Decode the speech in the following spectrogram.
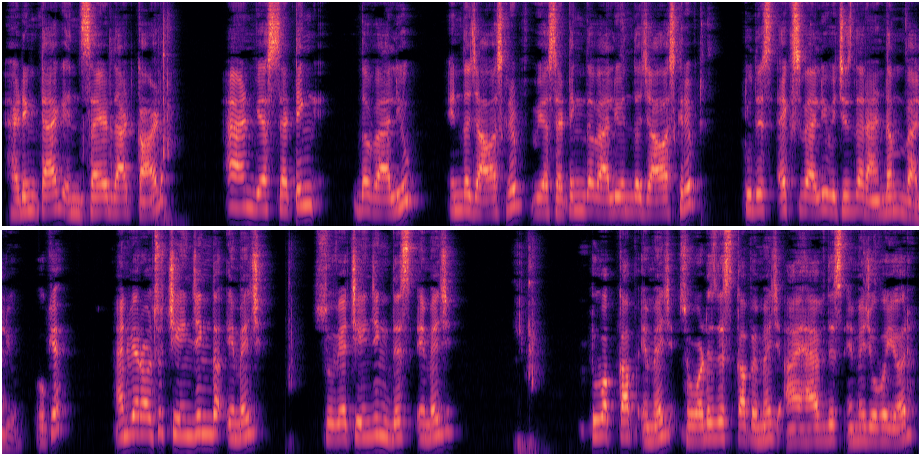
heading tag inside that card and we are setting the value in the JavaScript. We are setting the value in the JavaScript to this x value which is the random value. Okay. And we are also changing the image. So we are changing this image to a cup image. So what is this cup image? I have this image over here.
